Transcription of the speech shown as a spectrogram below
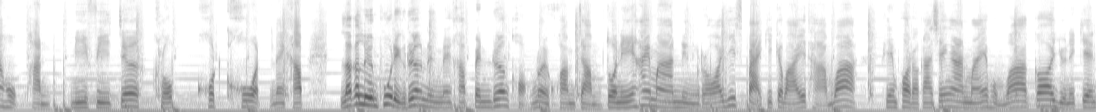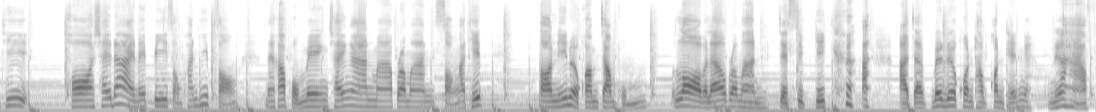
5-6พันมีฟีเจอร์ครบโคตรๆนะครับ แล้วก็ลืมพูดอีกเรื่องหนึ่งนะครับ เป็นเรื่องของหน่วยความจำตัวนี้ให้มา 128 g b ถามว่าเพียงพอต่อการใช้งานไหม ผมว่าก็อยู่ในเกณฑ์ที่พอใช้ได้ในปี 2022 นะครับ ผมเองใช้งานมาประมาณ 2 อาทิตย์ ตอนนี้หน่วยความจำผมล่อไปแล้วประมาณ 70 กิก อาจจะไม่ได้คนทำคอนเทนต์ไง เนื้อหาไฟ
